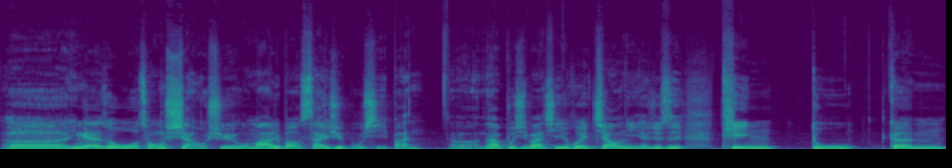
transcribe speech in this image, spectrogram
呃，应该说，我从小学，我妈就把我塞去补习班啊、呃。那补习班其实会教你的就是听读跟。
